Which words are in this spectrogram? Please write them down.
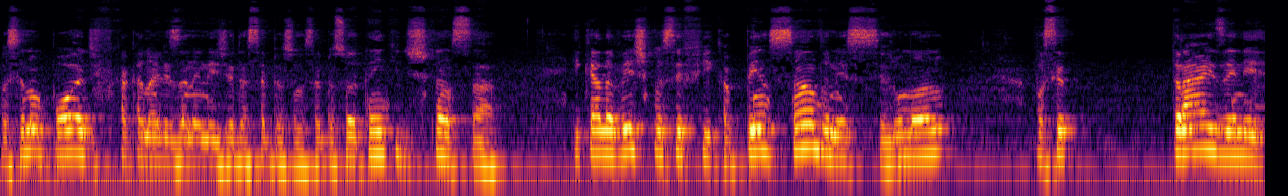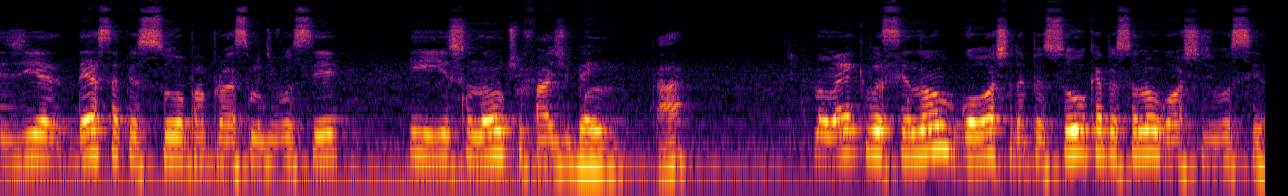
Você não pode ficar canalizando a energia dessa pessoa. Essa pessoa tem que descansar. E cada vez que você fica pensando nesse ser humano, você traz a energia dessa pessoa para próximo de você e isso não te faz bem, tá? Não é que você não gosta da pessoa ou que a pessoa não gosta de você,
